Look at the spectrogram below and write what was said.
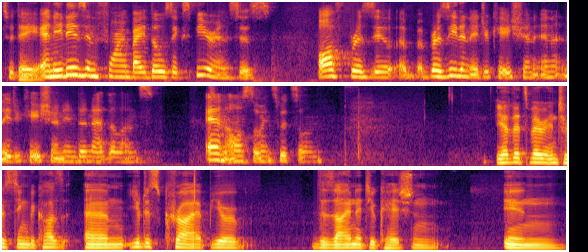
today and it is informed by those experiences of brazil uh, brazilian education and education in the netherlands and also in Switzerland. Yeah, that's very interesting because um, you describe your design education in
